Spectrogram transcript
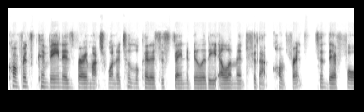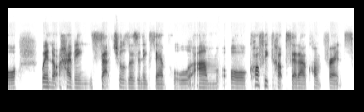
conference conveners very much wanted to look at a sustainability element for that conference. And therefore, we're not having satchels as an example um, or coffee cups at our conference.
